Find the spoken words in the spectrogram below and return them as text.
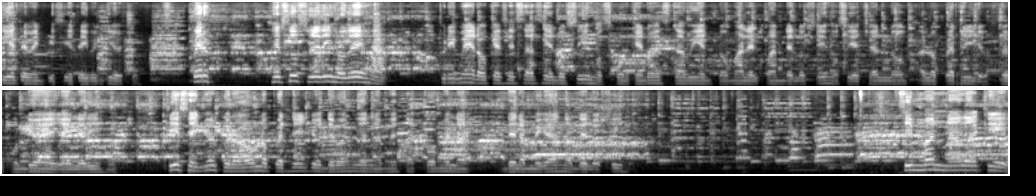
7, 27 y 28. Pero Jesús le dijo, deja primero que se sacien los hijos, porque no está bien tomar el pan de los hijos y echarlo a los perrillos. Respondió ella y le dijo, sí señor, pero aún los perrillos debajo de la mesa comen de las migajas de los hijos. Sin más nada que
